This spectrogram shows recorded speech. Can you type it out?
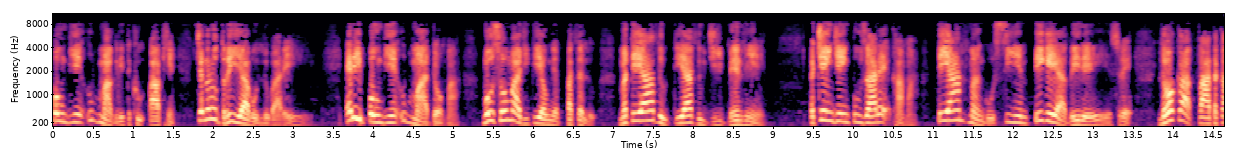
ပုံပြင်ဥပမာကလေးတစ်ခုအားဖြင့်ကျွန်တော်တို့သတိရဖို့လိုပါတယ်အဲ့ဒီပုံပြင်ဥပမာတော်မှာမုတ်ဆိုးမကြီးတယောက်နဲ့ပတ်သက်လို့မတရားသူတရားသူကြီးဘင်းလျင်အကြိမ်ကြိမ်ပူဇာတဲ့အခါမှာတရားမှန်ကိုစီရင်ပေးခဲ့ရသေးတယ်ဆိုတဲ့လောကသာတက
